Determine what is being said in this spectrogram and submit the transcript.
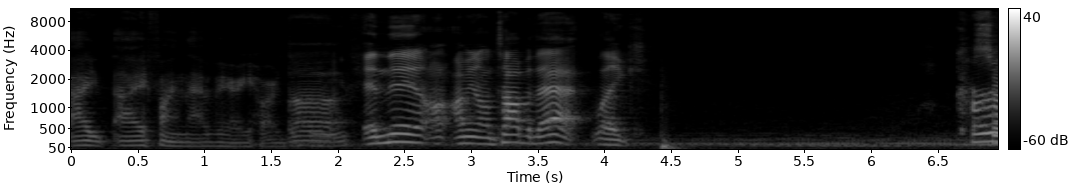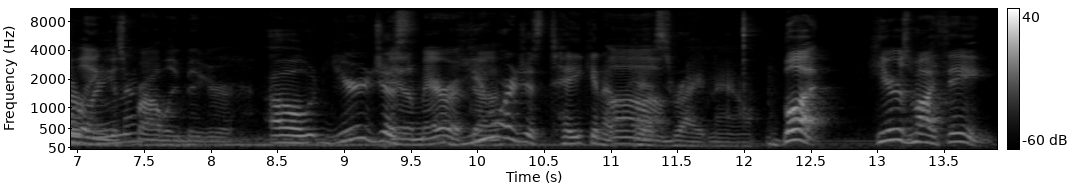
I, I find that very hard to Uh, believe. and then, uh, I mean, on top of that, like curling is probably bigger. Oh, you're just in America, You are just taking a piss um, right now. But here's my thing:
